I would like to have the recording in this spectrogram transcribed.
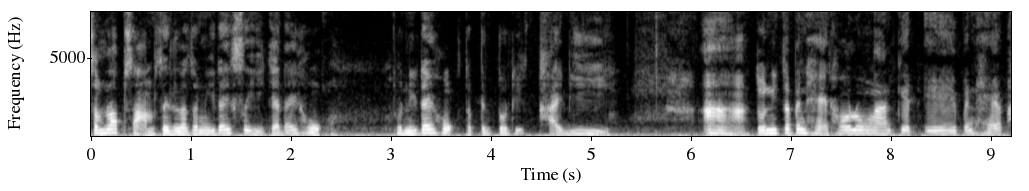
สำหรับ 3 เซนเราจะมีได้ 4 กับได้ 6 ตัวนี้ได้ 6 จะเป็นตัวที่ขายดี อ่า ตัวนี้จะเป็นแหทอโรงงานเกรด A เป็นแหพ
